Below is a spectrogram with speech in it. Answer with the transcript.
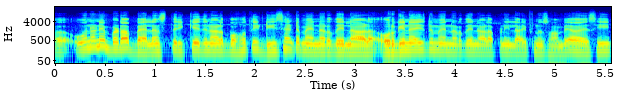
ਉਹਨਾਂ ਨੇ ਬੜਾ ਬੈਲੈਂਸ ਤਰੀਕੇ ਦੇ ਨਾਲ, ਬਹੁਤ ਹੀ ਡੀਸੈਂਟ ਮੈਨਰ ਦੇ ਨਾਲ ਆਰਗੇਨਾਈਜ਼ਡ ਮੈਨਰ ਦੇ ਨਾਲ ਆਪਣੀ ਲਾਈਫ ਨੂੰ ਸੰਭਿਆ ਹੋਇਆ ਸੀ।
